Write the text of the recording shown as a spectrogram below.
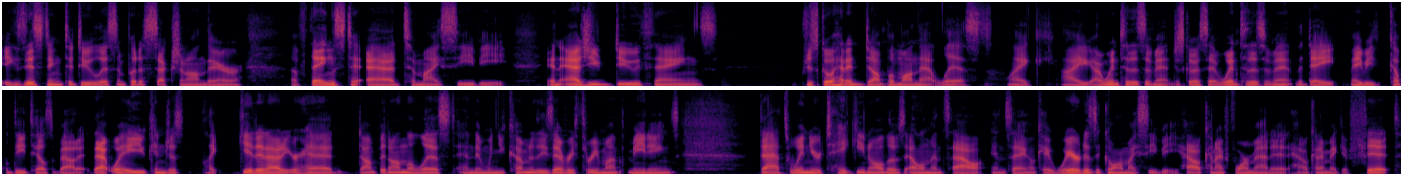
existing to-do list and put a section on there of things to add to my cv and as you do things just go ahead and dump them on that list. Like I, I went to this event. Just go say went to this event, the date, maybe a couple details about it. That way you can just like get it out of your head, dump it on the list, and then when you come to these every three month meetings, that's when you're taking all those elements out and saying, okay, where does it go on my CV? How can I format it? How can I make it fit?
